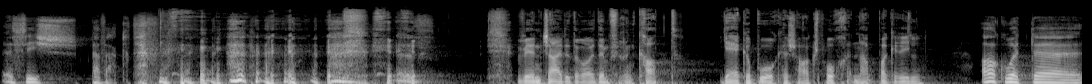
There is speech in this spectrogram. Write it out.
es ist perfekt. Wie entscheidet ihr euch denn für einen Cut? Jägerburg hast du angesprochen, Napa Grill. Ah gut, äh,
